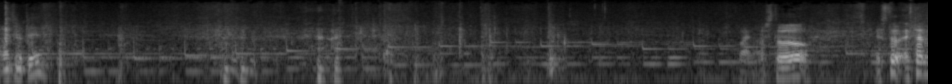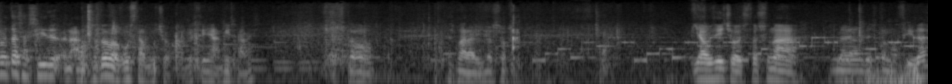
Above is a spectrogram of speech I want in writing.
Agáchate. esto, esto, estas rutas así a nosotros nos gusta mucho, a Virginia a mí, ¿sabes? Esto es maravilloso. Ya os he dicho, esto es una, una gran desconocida.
